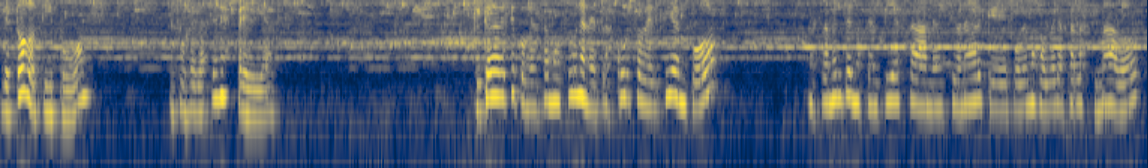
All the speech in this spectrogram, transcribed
de todo tipo en sus relaciones previas que cada vez que comenzamos una en el transcurso del tiempo, nuestra mente nos empieza a mencionar que podemos volver a ser lastimados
